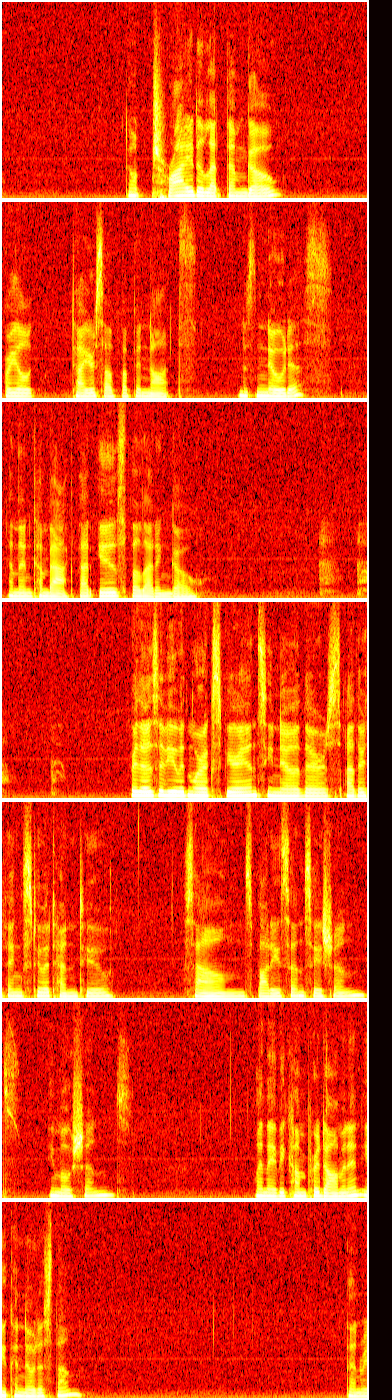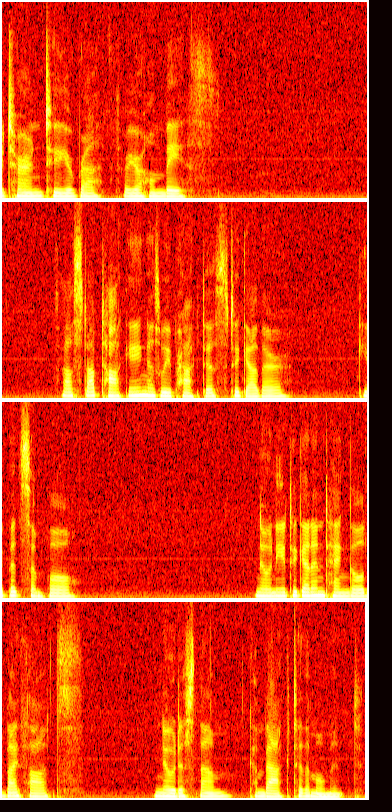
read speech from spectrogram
Don't try to let them go, or you'll tie yourself up in knots. Just notice and then come back. That is the letting go. For those of you with more experience, you know there's other things to attend to sounds, body sensations, emotions. When they become predominant, you can notice them. Then return to your breath or your home base. So I'll stop talking as we practice together. Keep it simple. No need to get entangled by thoughts. Notice them. Come back to the moment.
